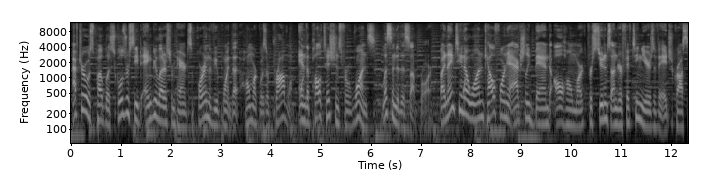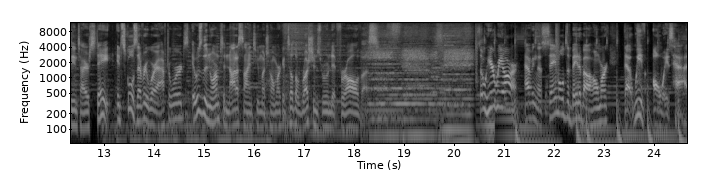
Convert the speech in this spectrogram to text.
After it was published, schools received angry letters from parents supporting the viewpoint that homework was a problem, and the politicians for once listened to this uproar. By 1901, California actually banned all homework for students under 15 years of age across the entire state. In schools everywhere afterwards, it was the norm to not assign too much homework until the Russians ruined it for all of us. So here we are, having the same old debate about homework that we've always had.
